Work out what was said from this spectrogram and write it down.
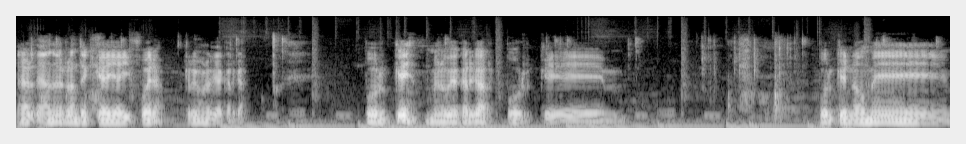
El aldeano errante que hay ahí fuera, creo que me lo voy a cargar. ¿Por qué me lo voy a cargar? Porque... Porque no me...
